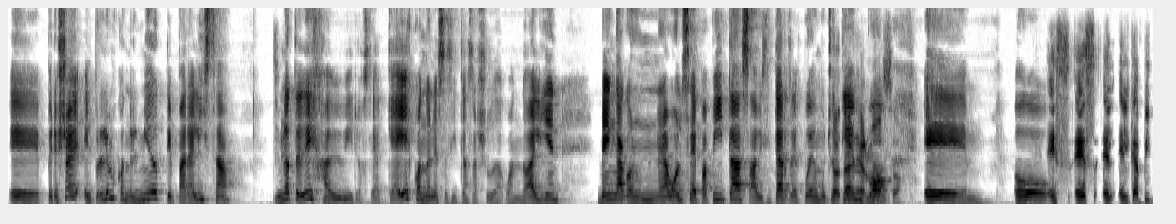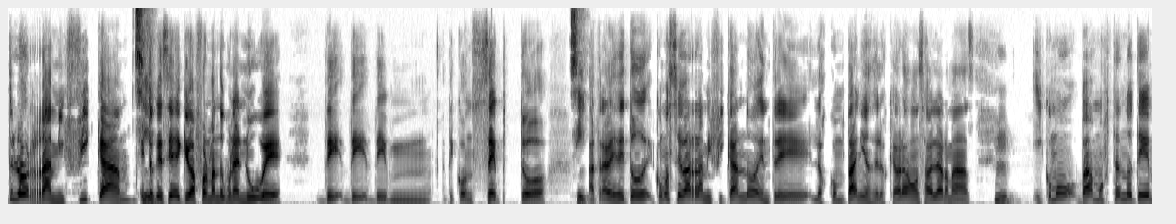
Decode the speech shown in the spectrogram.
eh, pero ya el problema es cuando el miedo te paraliza, Sí. no te deja vivir. O sea, que ahí es cuando necesitas ayuda, cuando alguien venga con una bolsa de papitas a visitarte después de mucho Total, tiempo. hermoso. eh, o, Es, es el, el capítulo ramifica Sí. esto que decía de que va formando una nube de, de, de, mm, de concepto sí, a través de todo. Cómo se va ramificando entre los compañeros de los que ahora vamos a hablar más mm, y cómo va mostrándote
